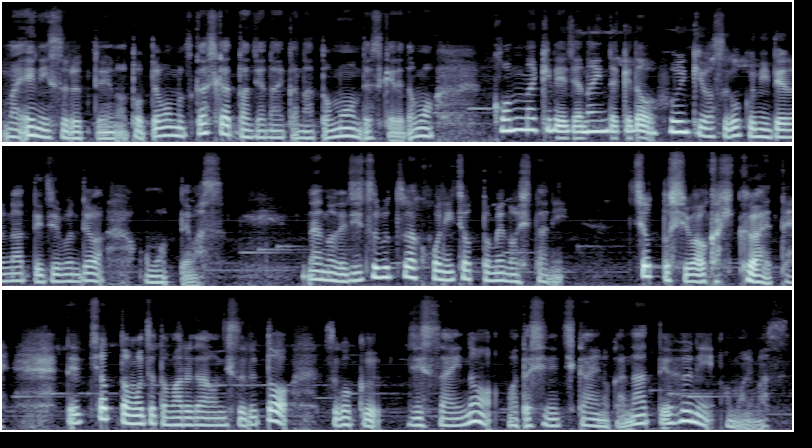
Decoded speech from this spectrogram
まあ、絵にするっていうのはとっても難しかったんじゃないかなと思うんですけれどもこんな綺麗じゃないんだけど雰囲気はすごく似てるなって自分では思ってます。なので実物はここにちょっと目の下にちょっとシワを描き加えてでちょっともうちょっと丸顔にするとすごく実際の私に近いのかなっていうふうに思います。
